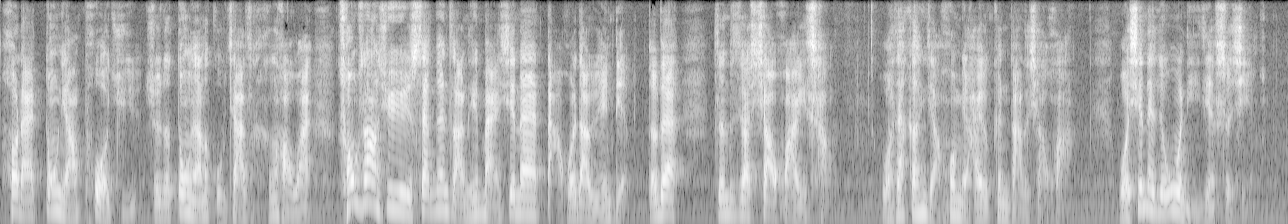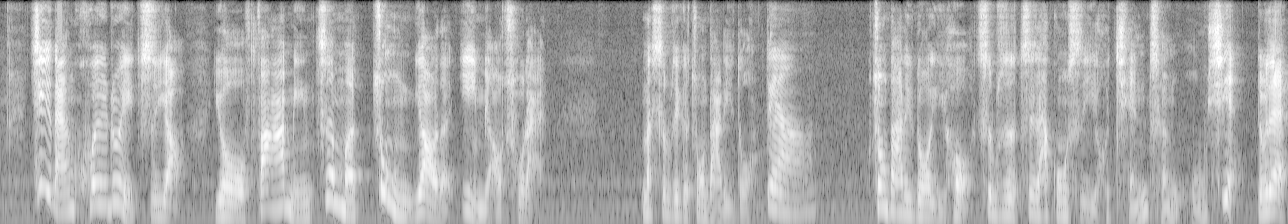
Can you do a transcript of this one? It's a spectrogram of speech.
后来东阳破局，所以说东阳的股价是很好玩，冲上去三根涨停板，现在打回到原点，对不对？真的叫笑话一场。我才跟你讲，后面还有更大的笑话。我现在就问你一件事情：既然辉瑞制药有发明这么重要的疫苗出来，那是不是一个重大利多？对啊。重大利多以后，是不是这家公司以后前程无限，对不对？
